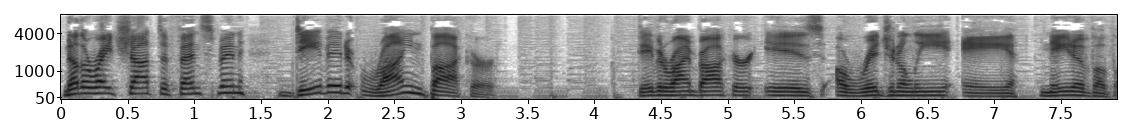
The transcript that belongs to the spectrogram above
Another right shot defenseman, David Reinbacher. David Reinbacher is originally a native of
